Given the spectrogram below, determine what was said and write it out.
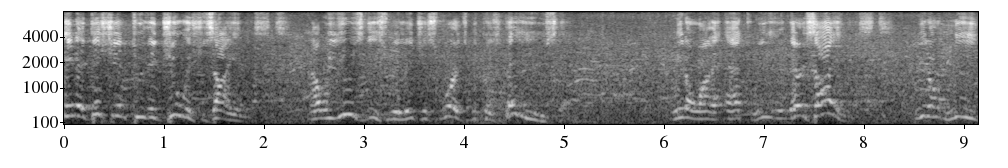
in addition to the Jewish Zionists. Now we use these religious words because they use them. We don't want to act, we, they're Zionists. We don't need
